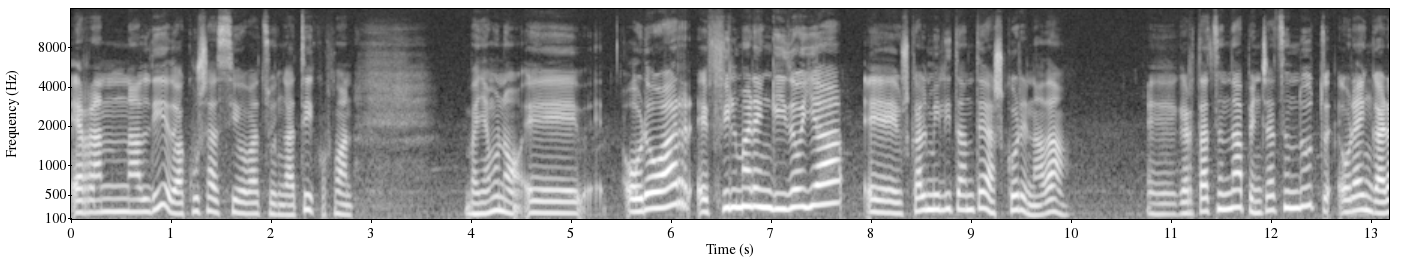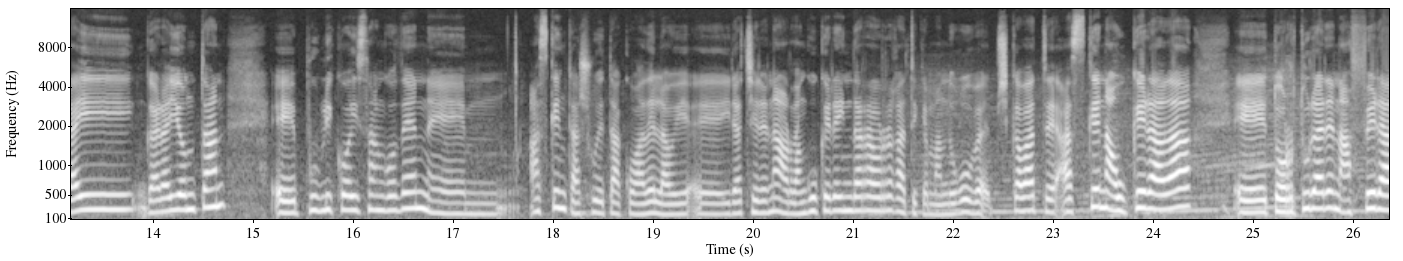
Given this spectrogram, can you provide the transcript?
erranaldi edo akusazio batzuen gatik, orduan. Baina, bueno, e, oroar, e, filmaren gidoia e, Euskal Militante askorena da. E, gertatzen da, pentsatzen dut, orain garai, garai hontan e, publikoa izango den e, azken kasuetakoa dela e, iratxerena, ordan guk ere indarra horregatik eman dugu. Pixka bat, azken aukera da e, torturaren afera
